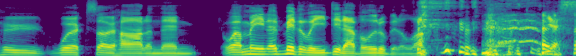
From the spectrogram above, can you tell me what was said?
who worked so hard and then. Well, I mean, admittedly, he did have a little bit of luck. yes.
